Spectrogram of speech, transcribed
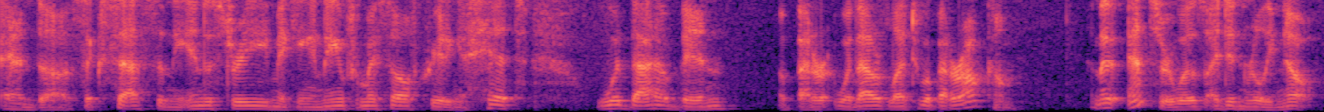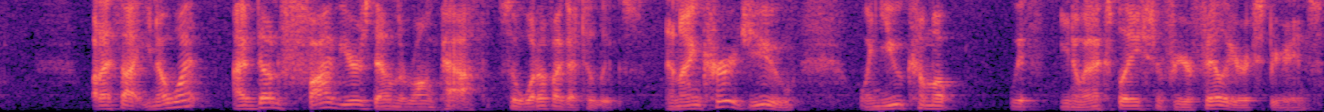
and uh, success in the industry, making a name for myself, creating a hit, would that have been a better? Would that have led to a better outcome? And the answer was I didn't really know. But I thought, you know what? I've done five years down the wrong path, so what have I got to lose? And I encourage you, when you come up with you know an explanation for your failure experience,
